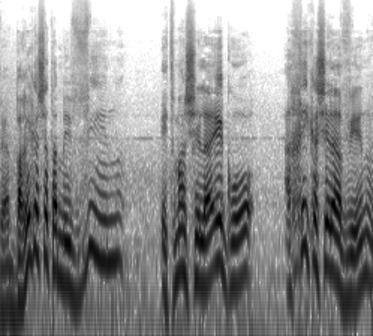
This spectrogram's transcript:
וברגע שאתה מבין את מה שלאגו הכי קשה להבין,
